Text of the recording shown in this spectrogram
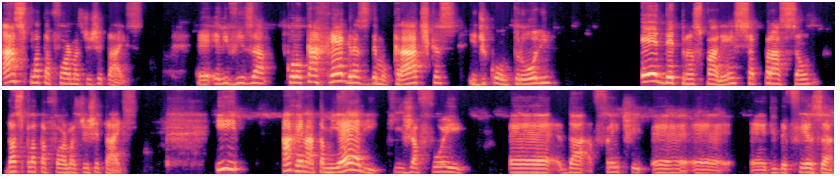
as plataformas digitais. É, ele visa colocar regras democráticas e de controle e de transparência para a ação das plataformas digitais. E a Renata Miele, que já foi é, da Frente é, é, é de Defesa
